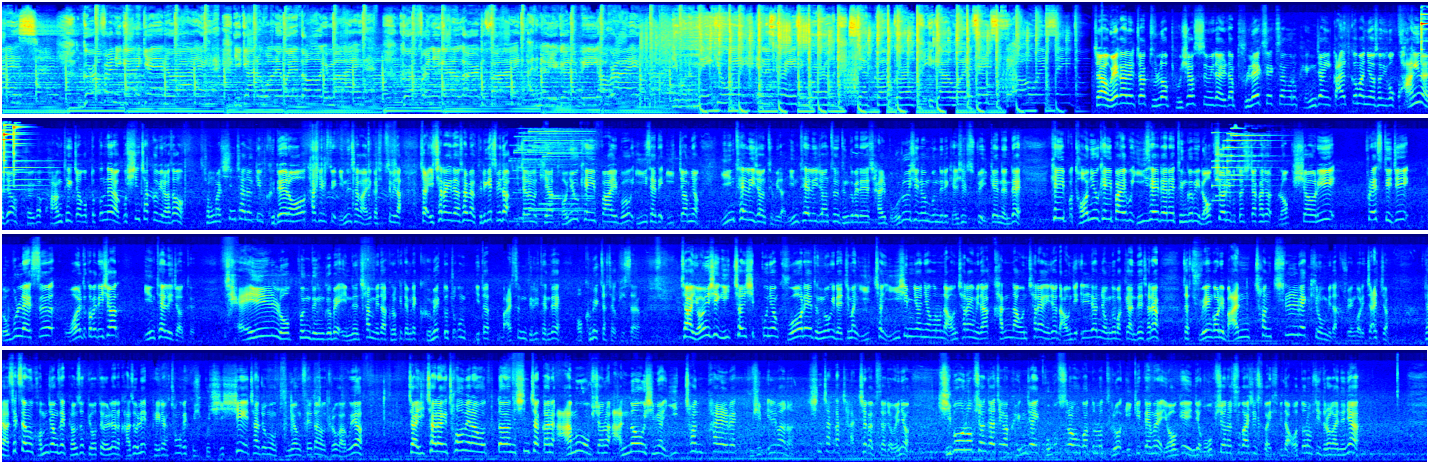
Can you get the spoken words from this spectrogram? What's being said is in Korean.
자 외관을 쫙 둘러보셨습니다. 일단 블랙 색상으로 굉장히 깔끔한 녀석이고 광이 나죠? 저희가 광택 작업도 끝내놨고 신차급이라서 정말 신차 느낌 그대로 타실 수 있는 차가 아닐까 싶습니다. 자 이 차량에 대한 설명 드리겠습니다. 이 차량은 기아 더뉴 K5 2세대 2.0 인텔리전트입니다. 인텔리전트 등급에 대해 잘 모르시는 분들이 계실 수도 있겠는데 K, 더뉴 K5 2세대는 등급이 럭셔리부터 시작하죠. 럭셔리 프레스티지 노블레스 월드컵 에디션 인텔리전트 제일 높은 등급에 있는 차입니다. 그렇기 때문에 금액도 조금 이따 말씀드릴 텐데 어, 금액 자체가 비싸요. 자 연식 2019년 9월에 등록이 됐지만 2020년형으로 나온 차량입니다. 갓 나온 차량이죠. 나온 지 1년 정도밖에 안 된 차량. 자 주행거리 11,700km입니다. 주행거리 짧죠. 자 색상은 검정색 변속기 오토 연료는 가솔린 배기량 1999cc 차종용 중형 세단으로 들어가고요. 자, 이 차량이 처음에 나왔던 신차가는 아무 옵션을 안 넣으시면 2,891만 원. 신차가 자체가 비싸죠. 왜냐? 기본 옵션 자체가 굉장히 고급스러운 것들로 들어 있기 때문에 여기에 이제 옵션을 추가하실 수가 있습니다. 어떤 옵션이 들어가 있느냐?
